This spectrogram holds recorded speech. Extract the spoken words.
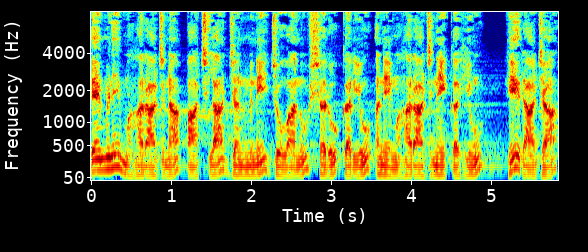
તેમણે મહારાજના પાછલા જન્મને જોવાનું શરૂ કર્યું અને મહારાજને કહ્યું, હે રાજા,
